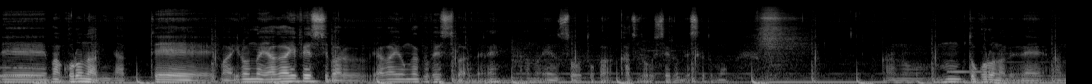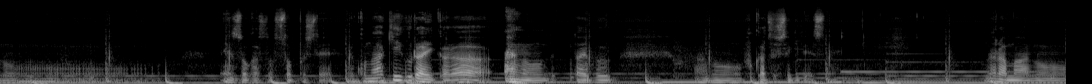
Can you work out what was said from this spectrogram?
で、まあ、コロナになって、まあ、いろんな野外フェスティバル野外音楽フェスティバルでねあの演奏とか活動してるんですけどもあのほんとコロナでね、あの演奏活動ストップしてこの秋ぐらいからあのだいぶあの復活してきてですね。ならまああの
